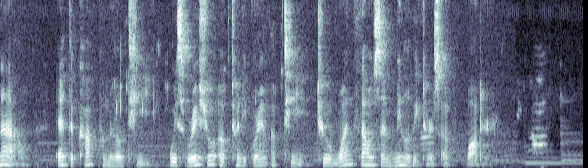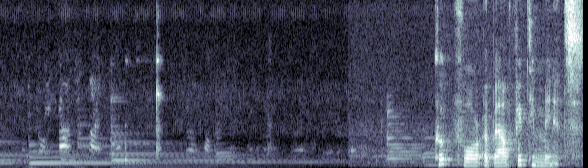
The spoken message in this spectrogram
Now, add the cup pomelo tea with ratio of 20 gram of tea to 1000 milliliters of water. Cook for about 15 minutes.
